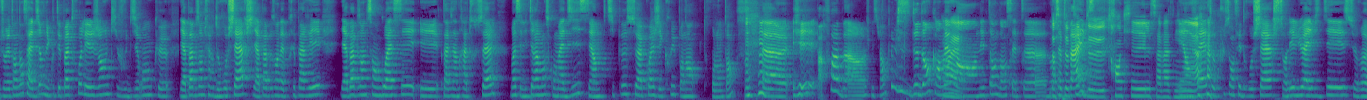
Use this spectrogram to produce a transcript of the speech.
J'aurais tendance à dire n'écoutez pas trop les gens qui vous diront qu'il n'y a pas besoin de faire de recherche, il n'y a pas besoin d'être préparé, il n'y a pas besoin de s'angoisser et ça viendra tout seul. Moi, c'est littéralement ce qu'on m'a dit. C'est un petit peu ce à quoi j'ai cru pendant trop longtemps. euh, et parfois, ben, je me suis un peu mise dedans quand même en étant dans cette euh, dans, cette, optique de tranquille, ça va venir. Et en fait, au plus on fait de recherches sur les lieux à éviter, sur euh,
